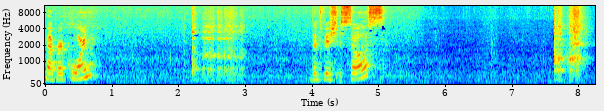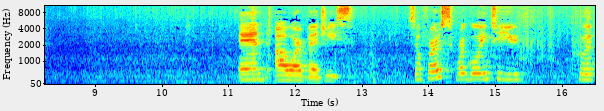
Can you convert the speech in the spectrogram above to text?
peppercorn, the fish sauce, and our veggies. So first, we're going to put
